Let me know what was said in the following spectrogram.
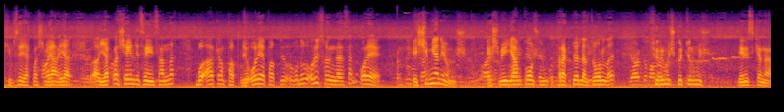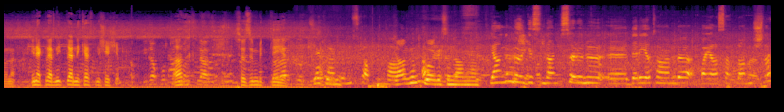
Kimse yaklaşmıyor. Yani ya, yaklaşayım dese insanlar bu arkan patlıyor, oraya patlıyor. Onu oraya sorun dersen oraya. Eşim yanıyormuş. Eşimi yan komşum traktörle zorla sürmüş götürmüş deniz kenarına. İneklerin iplerini kesmiş eşim. Artık sözüm bittiği yer. Yakaladığımız kaplumbağa. Yangın bölgesinden mi? Yangın bölgesinden Hisarönü e, dere yatağında bayağı saklanmışlar.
